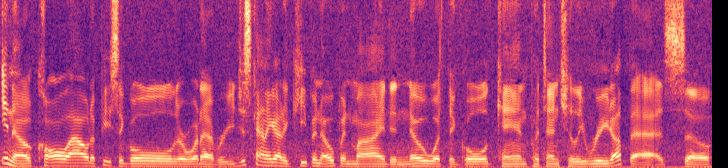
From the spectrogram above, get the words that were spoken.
you know, call out a piece of gold or whatever. You just kind of got to keep an open mind and know what the gold can potentially read up as. So,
